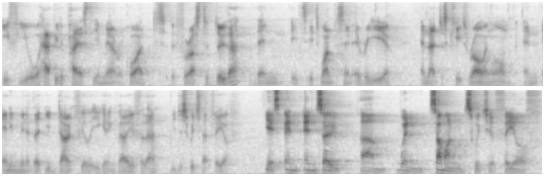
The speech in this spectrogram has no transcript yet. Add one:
If you're happy to pay us the amount required for us to do that, then it's it's one percent every year, and that just keeps rolling along. And any minute that you don't feel that you're getting value for that, you just switch that fee off. Yes, and and so um, when someone would switch a fee off,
